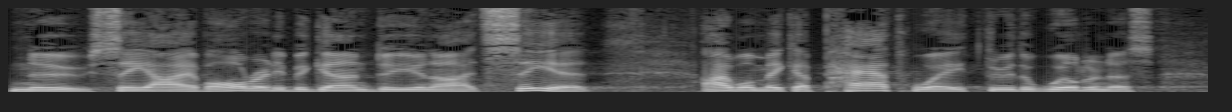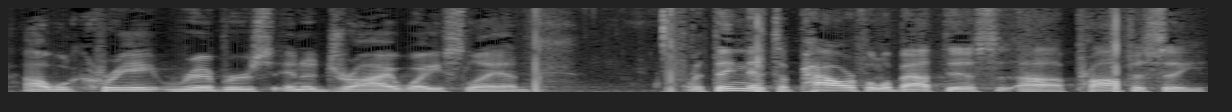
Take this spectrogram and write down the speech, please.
new. See, I have already begun. Do you not see it? I will make a pathway through the wilderness. I will create rivers in a dry wasteland. The thing that's powerful about this uh, prophecy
